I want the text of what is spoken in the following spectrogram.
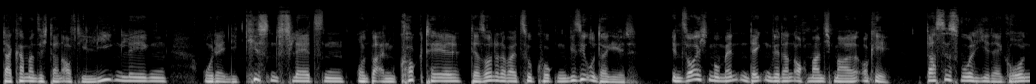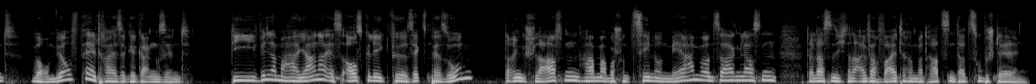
Da kann man sich dann auf die Liegen legen oder in die Kissen fläzen und bei einem Cocktail der Sonne dabei zugucken, wie sie untergeht. In solchen Momenten denken wir dann auch manchmal, okay, das ist wohl hier der Grund, warum wir auf Weltreise gegangen sind. Die Villa Mahayana ist ausgelegt für sechs Personen darin geschlafen, haben aber schon zehn und mehr, haben wir uns sagen lassen. Da lassen sich dann einfach weitere Matratzen dazu bestellen.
